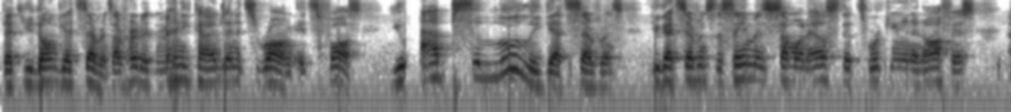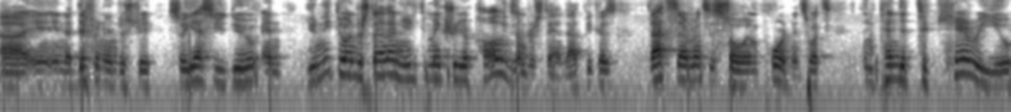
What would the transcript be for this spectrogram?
that you don't get severance. I've heard it many times and it's wrong. It's false. You absolutely get severance. You get severance the same as someone else that's working in an office uh, in, in, a different industry. So, yes, you do. And you need to understand that. And you need to make sure your colleagues understand that because that severance is so important. It's what's intended to carry you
